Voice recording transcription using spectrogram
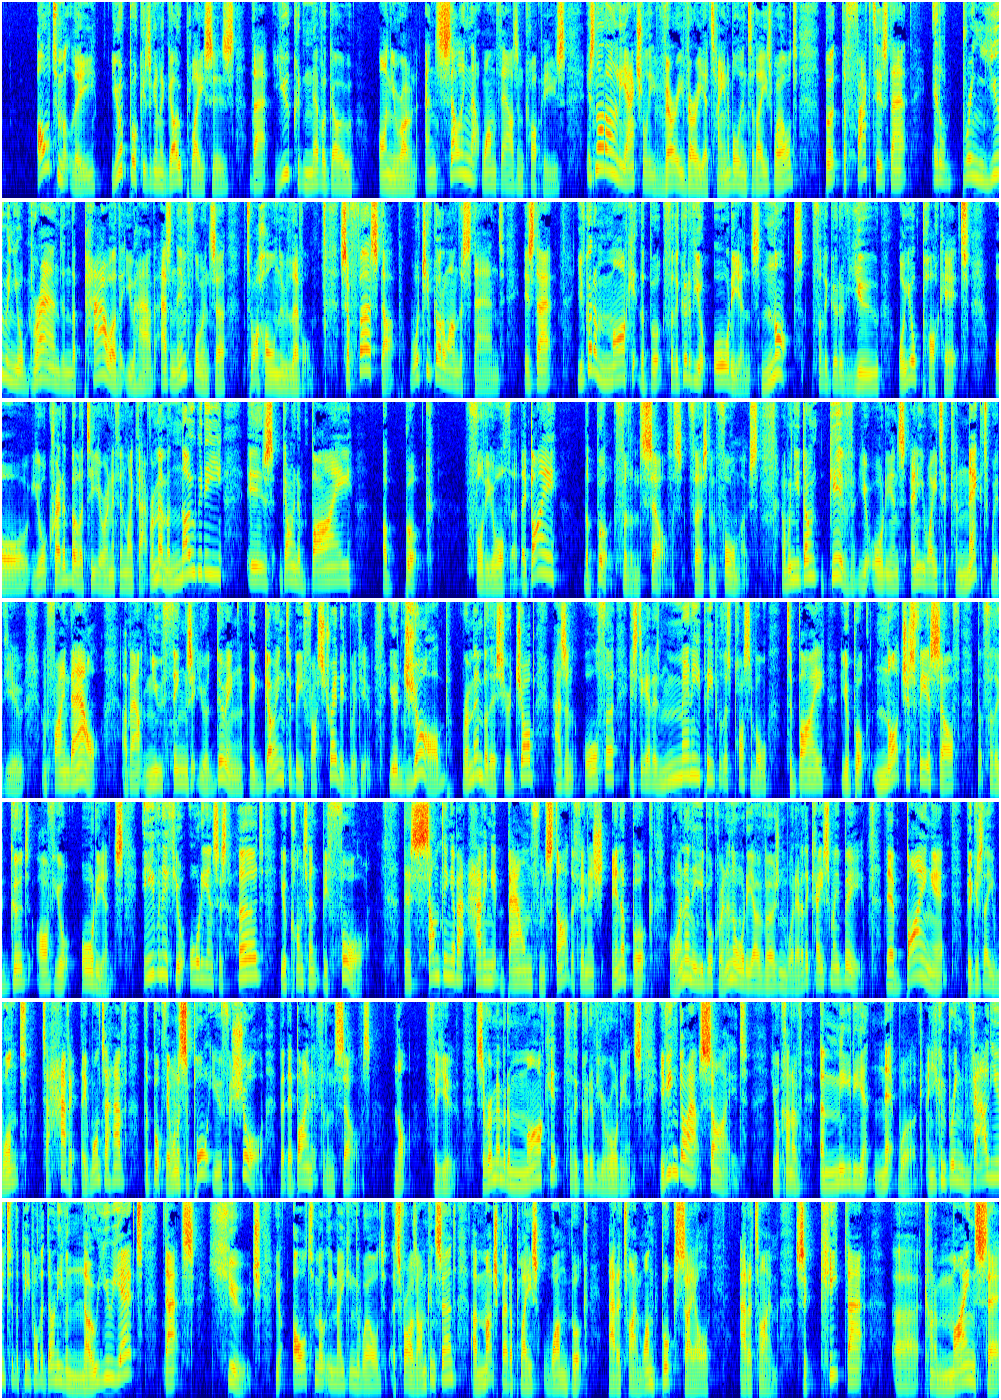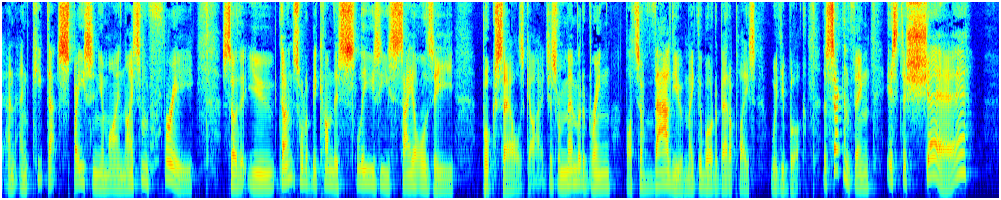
ultimately, your book is going to go places that you could never go on your own. And selling that 1,000 copies is not only actually very, very attainable in today's world, but the fact is that it'll bring you and your brand and the power that you have as an influencer to a whole new level. So, first up, what you've got to understand is that you've got to market the book for the good of your audience, not for the good of you or your pocket or your credibility or anything like that. Remember, nobody is going to buy a book for the author. They buy the book for themselves, first and foremost. And when you don't give your audience any way to connect with you and find out about new things that you're doing, they're going to be frustrated with you. Your job, remember this, your job as an author is to get as many people as possible to buy your book, not just for yourself, but for the good of your audience. Even if your audience has heard your content before, There's something about having it bound from start to finish in a book or in an ebook or in an audio version, whatever the case may be. They're buying it because they want to have it. They want to have the book. They want to support you for sure, but they're buying it for themselves, not for you. So remember to market for the good of your audience. If you can go outside your kind of immediate network and you can bring value to the people that don't even know you yet, that's huge. You're ultimately making the world, as far as I'm concerned, a much better place one book at a time, one book sale at a time. So keep that uh, kind of mindset and, and keep that space in your mind nice and free so that you don't sort of become this sleazy, salesy book sales guy. Just remember to bring lots of value, make the world a better place with your book. The second thing is to share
